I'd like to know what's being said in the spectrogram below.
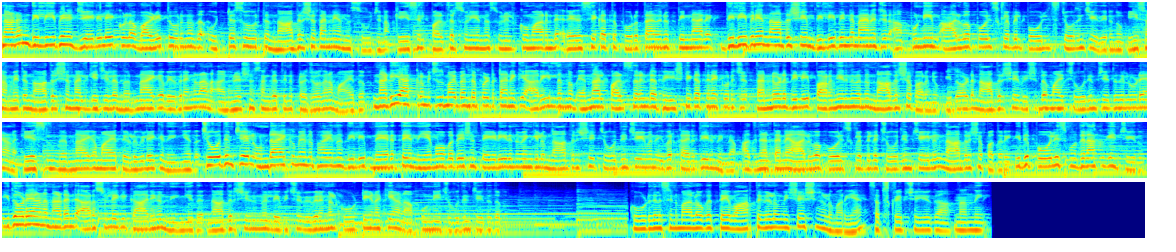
നടൻ ദിലീപിനെ ജയിലിലേക്കുള്ള വഴി തൂറുന്നത് ഉറ്റ സുഹൃത്ത് നാദൃശ തന്നെയെന്ന് സൂചന. കേസിൽ പൾസർ സുനി എന്ന സുനിൽകുമാറിന്റെ രഹസ്യകത്ത് പുറത്തായതിനു പിന്നാലെ ദിലീപിനെ നാദൃശയും ദിലീപിന്റെ മാനേജർ അപ്പുണ്ണിയും ആലുവ പോലീസ് ക്ലബിൽ പോലീസ് ചോദ്യം ചെയ്തിരുന്നു. ഈ സമയത്ത് നാദൃശ നൽകിയ ചില നിർണായക വിവരങ്ങളാണ് അന്വേഷണ സംഘത്തിന് പ്രചോദനമായത്. നടിയെ ആക്രമിച്ചതുമായി ബന്ധപ്പെട്ട് തനിക്ക് അറിയില്ലെന്നും എന്നാൽ പൾസറിന്റെ ഭീഷണികത്തിനെ കുറിച്ച് തന്നോട് ദിലീപ് പറഞ്ഞിരുന്നുവെന്നും നാദൃശ പറഞ്ഞു. ഇതോടെ നാദൃശയെ വിശദമായി ചോദ്യം ചെയ്തതിലൂടെയാണ് കേസിൽ നിർണായകമായ തെളിവിലേക്ക് നീങ്ങിയത്. ചോദ്യം ചെയ്യൽ ഉണ്ടായേക്കുമെന്ന് ഭയന്ന ദിലീപ് നേരത്തെ നിയമോപദേശം തേടിയിരുന്നുവെങ്കിലും നാദൃശ്യെ ചോദ്യം ചെയ്യുമെന്ന് ഇവർ കരുതിയിരുന്നില്ല. അതിനാൽ തന്നെ ആലുവ പോലീസ് ക്ലബിലെ ചോദ്യം ചെയ്യലിൽ നാദൃശ്യ പതറി. ഇത് പോലീസ് മുതലാക്കുകയും ചെയ്തു. ഇതോടെയാണ് നടന്റെ അറസ്റ്റിലേക്ക് കാര്യങ്ങൾ നീങ്ങിയത്. നാദൃശ്യയിൽ നിന്നും ലഭിച്ച വിവരങ്ങൾ കൂട്ടിയിണക്കിയാണ് അപ്പുണ്ണിയെ ചോദ്യം ചെയ്തത്. കൂടുതൽ സിനിമാ ലോകത്തെ വാർത്തകളും വിശേഷങ്ങളും അറിയാൻ സബ്സ്ക്രൈബ് ചെയ്യുക. നന്ദി.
